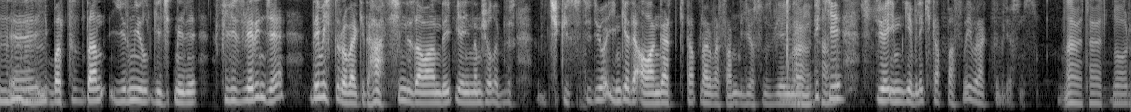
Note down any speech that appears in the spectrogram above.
e, batıdan 20 yıl gecikmeli filiz verince Demiştir o belki de ha şimdi zamanı deyip yayınlamış olabilir. Çünkü stüdyo İmge'de avantgard kitaplar basan biliyorsunuz bir yayın evet, ki stüdyo İmge bile kitap basmayı bıraktı biliyorsunuz. Evet evet doğru.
